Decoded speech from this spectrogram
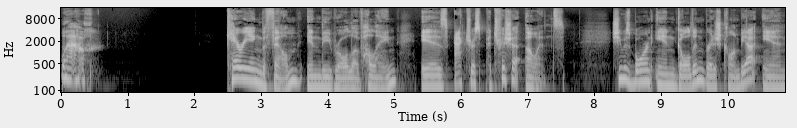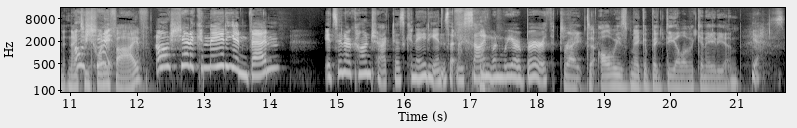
Wow. Carrying the film in the role of Helene is actress Patricia Owens. She was born in Golden, British Columbia in 1925. Oh shit, oh, shit a Canadian, Ben. It's in our contract as Canadians that we sign when we are birthed. Right, to always make a big deal of a Canadian. Yes.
